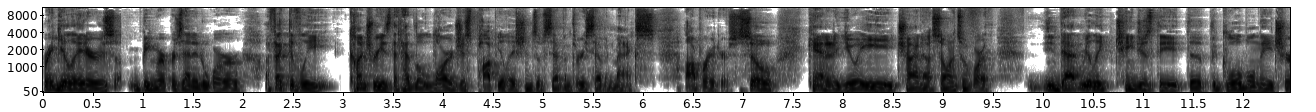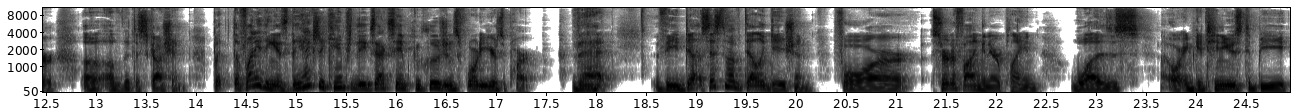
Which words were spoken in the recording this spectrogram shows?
regulators being represented were effectively countries that had the largest populations of 737 MAX operators. So Canada, UAE, China, so on and so forth. That really changes the the, the global nature of, of the discussion. But the funny thing is, they actually came to the exact same conclusions 40 years apart. That the de- system of delegation for certifying an airplane was or and continues to be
